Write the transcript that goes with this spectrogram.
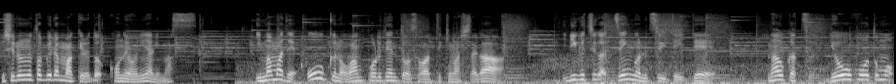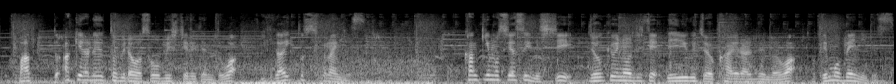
後ろの扉も開けるとこのようになります。今まで多くのワンポールテントを触ってきましたが入り口が前後についていてなおかつ両方ともバッと開けられる扉を装備しているテントは意外と少ないんです。換気もしやすいですし状況に応じて出入り口を変えられるのはとても便利です。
